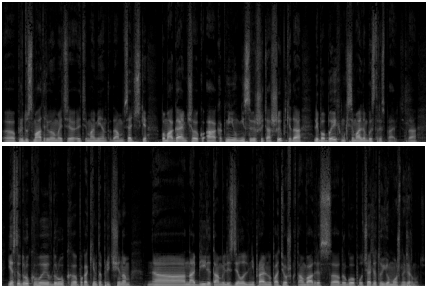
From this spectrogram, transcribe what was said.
э, предусматриваем эти, эти моменты, да, мы всячески помогаем человеку, а, как минимум не совершить ошибки, да, либо, б, их максимально быстро исправить, да. Если вдруг вы вдруг э, по каким-то причинам а, набили там или сделали неправильную платежку там в адрес а, другого получателя, то ее можно вернуть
